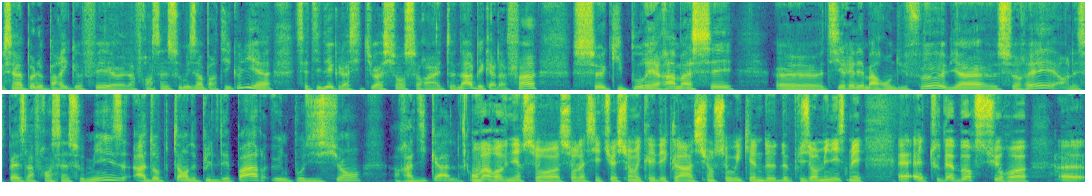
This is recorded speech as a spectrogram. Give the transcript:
c'est un peu le pari que fait la France insoumise en particulier. Hein. Cette idée que la situation sera intenable et qu'à la fin ceux qui pourraient ramasser euh, tirer les marrons du feu, eh bien, serait, en l'espèce la France insoumise, adoptant depuis le départ une position radicale. On va revenir sur sur la situation avec les déclarations ce week-end de, de, plusieurs ministres, mais euh, tout d'abord sur euh,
